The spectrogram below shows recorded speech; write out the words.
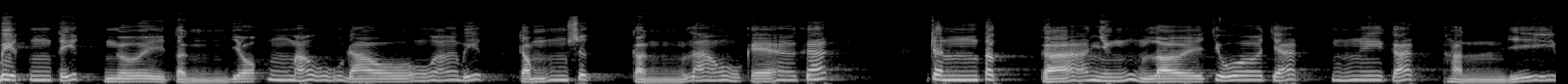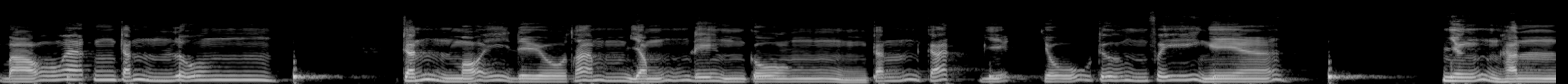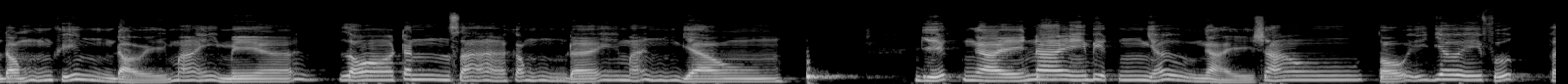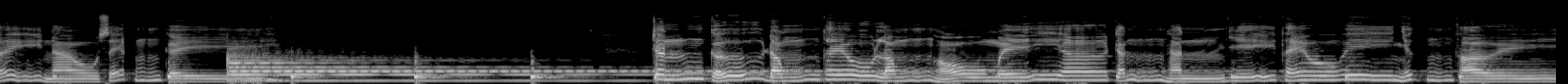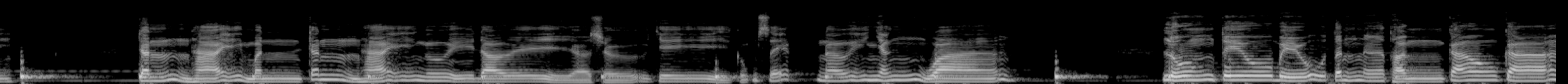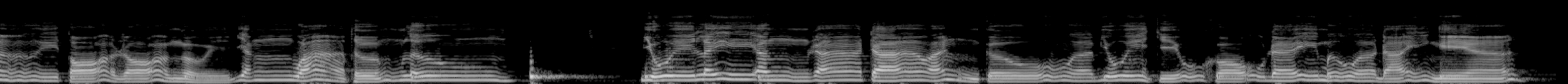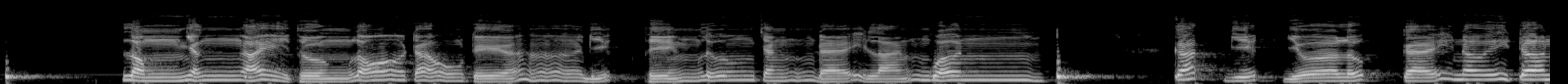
biết tiếc người từng giọt máu đào biết trọng sức cần lao kẻ khác. Trên tất cả những lời chua chát, các hành vi bảo ác tránh luôn. Tránh mọi điều tham vọng điên cuồng, tránh các việc chủ trương phi nghĩa những hành động khiến đời mãi mìa, lo tranh xa không để mang vào. Việc ngày nay biết nhớ ngày sau, Tội với phước thế nào xét kỳ. Tranh cử đồng theo lòng hồ mỹ ờ, tranh hành vi theo ý nhất thời. Tranh hại mình tranh hại người đời ờ, sự chi cũng xét nơi nhân hòa luôn tiêu biểu tinh thần cao cả tỏ rõ người văn hóa thượng lưu. Vui lấy ân ra trả oán cừu, vui chịu khổ để mưu đại nghĩa. Lòng nhân ái thường lo trao trìa biết thiện lương chẳng để lãng quên. Các viết vừa lướt kể nơi trên,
